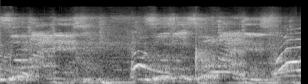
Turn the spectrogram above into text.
Zoom on. this! Zoom, zoom, on. like!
